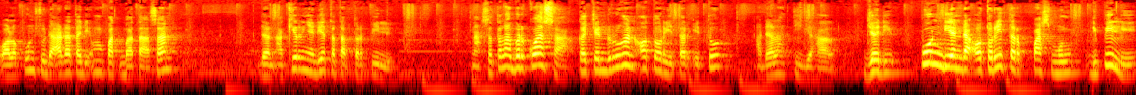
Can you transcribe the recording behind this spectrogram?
Walaupun sudah ada tadi empat batasan, dan akhirnya dia tetap terpilih. Nah setelah berkuasa, kecenderungan otoriter itu adalah tiga hal. Jadi pun dia tidak otoriter pas dipilih,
